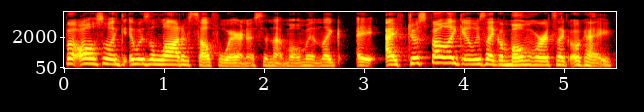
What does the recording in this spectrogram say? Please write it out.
But also, like, it was a lot of self awareness in that moment. Like, I, I just felt like it was like a moment where it's like, okay,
